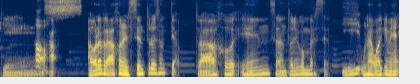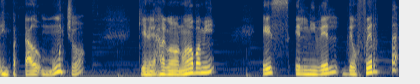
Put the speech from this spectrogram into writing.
Que Oh. a- ahora trabajo en el centro de Santiago. Trabajo en San Antonio con Merced. Y una weá que me ha impactado mucho, que es algo nuevo para mí, es el nivel de oferta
